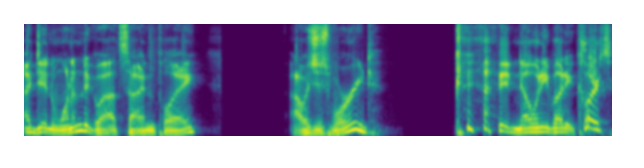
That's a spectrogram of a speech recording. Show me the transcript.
I didn't want them to go outside and play. I was just worried. I didn't know anybody. Of course,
